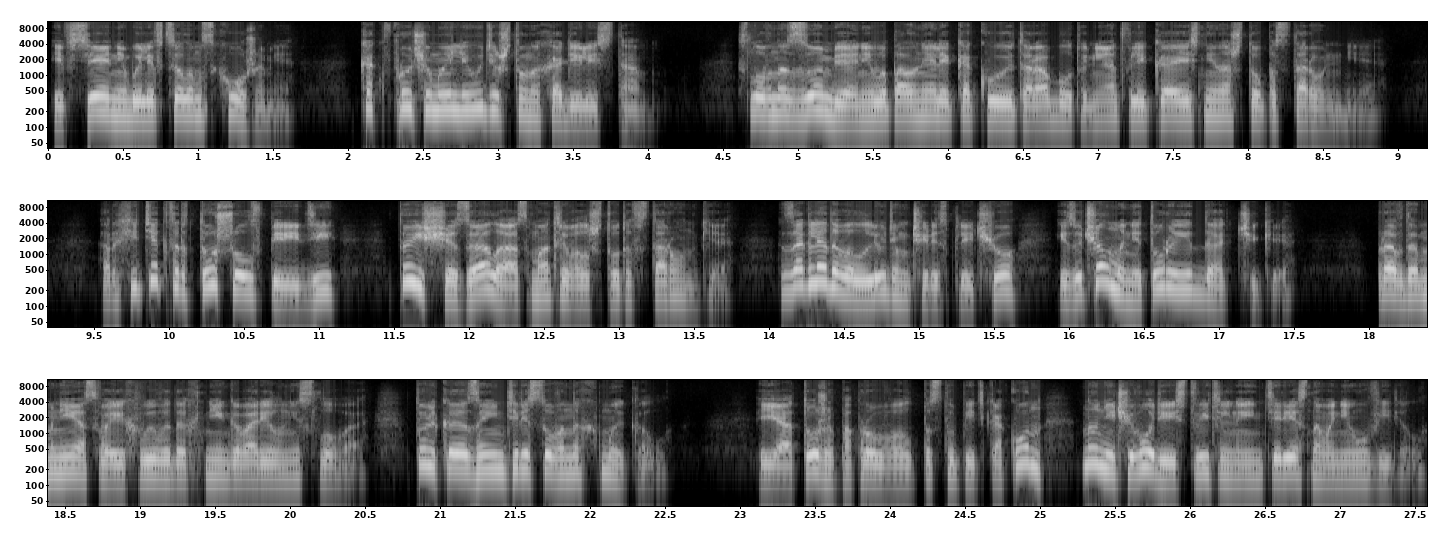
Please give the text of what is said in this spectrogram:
и все они были в целом схожими, как, впрочем, и люди, что находились там. Словно зомби они выполняли какую-то работу, не отвлекаясь ни на что постороннее. Архитектор то шел впереди, то исчезал и осматривал что-то в сторонке, заглядывал людям через плечо, изучал мониторы и датчики. Правда, мне о своих выводах не говорил ни слова, только заинтересованно хмыкал. Я тоже попробовал поступить как он, но ничего действительно интересного не увидел.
